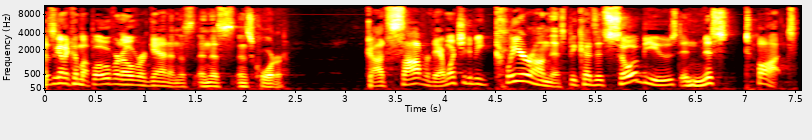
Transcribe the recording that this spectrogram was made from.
This is going to come up over and over again in this, in this, in this quarter. God's sovereignty. I want you to be clear on this because it's so abused and mistaught.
